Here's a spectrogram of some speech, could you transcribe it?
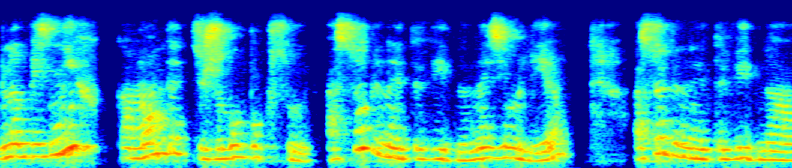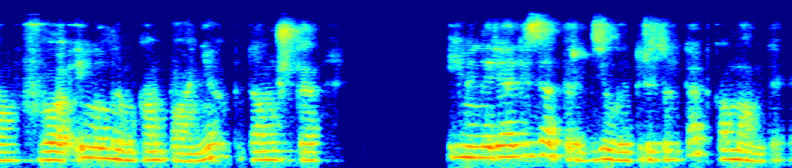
Но без них команда тяжело буксует. Особенно это видно на земле, особенно это видно в MLM-компаниях, потому что именно реализаторы делают результат команды.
